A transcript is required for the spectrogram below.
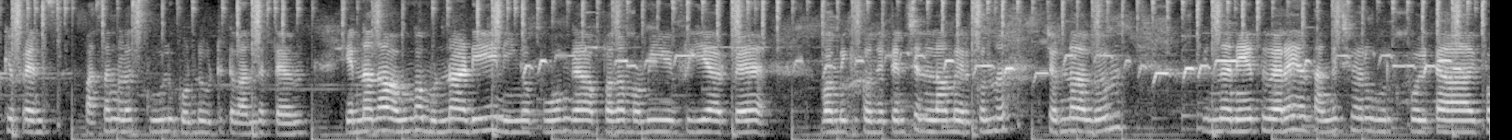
ஓகே ஃப்ரெண்ட்ஸ் பசங்களை ஸ்கூலுக்கு கொண்டு விட்டுட்டு வந்துட்டேன். என்னதான் அவங்க முன்னாடி நீங்கள் போங்க அப்போ தான் மம்மி ஃப்ரீயாக இருப்பேன். மம்மிக்கு கொஞ்சம் டென்ஷன் இல்லாமல் இருக்குன்னு சொன்னாலும் இந்த நேற்று வேற என் தங்கச்சி வேற ஊருக்கு போயிட்டா. இப்போ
